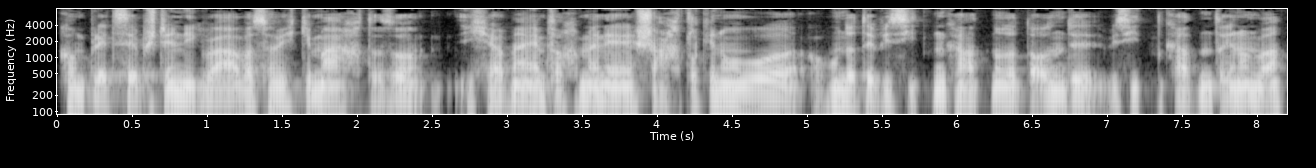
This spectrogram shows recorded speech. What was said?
komplett selbstständig war, was habe ich gemacht? Also ich habe mir einfach meine Schachtel genommen, wo hunderte Visitenkarten oder tausende Visitenkarten drinnen war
